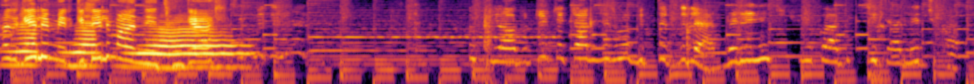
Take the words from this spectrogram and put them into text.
Hadi gel Emir gidelim anneciğim gel. Şekerlerimi bitirdiler. Ben en şu yukarıdaki şekerleri çıkarttım.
